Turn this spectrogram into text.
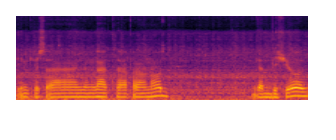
Thank you sa inyong lahat sa panonood. God bless you all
